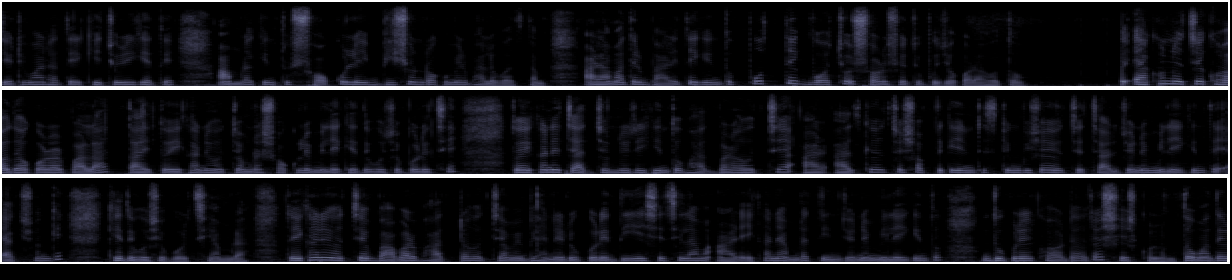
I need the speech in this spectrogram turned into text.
জেঠিমার হাতে খিচুড়ি খেতে আমরা কিন্তু সকলেই ভীষণ রকমের ভালোবাসতাম। আর আমাদের বাড়িতে কিন্তু প্রত্যেক বছর সরস্বতী পুজো করা হতো। তো এখন হচ্ছে খাওয়া দাওয়া করার পালা, তাই তো এখানে হচ্ছে আমরা সকলে মিলে খেতে বসে পড়েছি। তো এখানে চারজনেরই কিন্তু ভাত বাড়া হচ্ছে, আর আজকে হচ্ছে সব থেকে ইন্টারেস্টিং বিষয় হচ্ছে চারজনে মিলেই কিন্তু একসঙ্গে খেতে বসে পড়ছি আমরা। তো এখানে হচ্ছে বাবার ভাতটা হচ্ছে আমি ভ্যানের উপরে দিয়ে এসেছিলাম, আর এখানে আমরা তিনজনে মিলেই কিন্তু দুপুরের খাওয়া দাওয়াটা শেষ করলাম। তোমাদের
